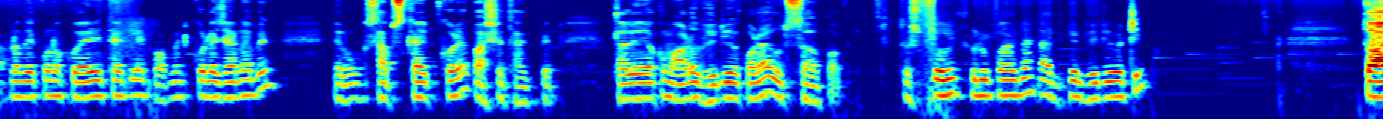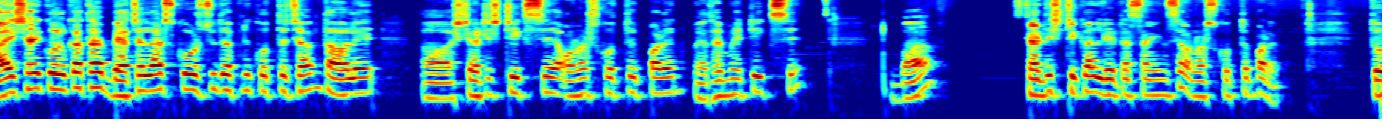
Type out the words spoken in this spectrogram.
আপনাদের কোনো কোয়ারি থাকলে কমেন্ট করে জানাবেন এবং সাবস্ক্রাইব করে পাশে থাকবেন। তাহলে এরকম আরও ভিডিও করার উৎসাহ পাবে তো চলুন শুরু করা যাক আজকের ভিডিওটি তো আইএসআই কলকাতায় ব্যাচেলার্স কোর্স যদি আপনি করতে চান, তাহলে স্ট্যাটিস্টিক্সে অনার্স করতে পারেন ম্যাথামেটিক্সে বা স্ট্যাটিস্টিক্যাল ডেটা সায়েন্সে অনার্স করতে পারেন। তো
